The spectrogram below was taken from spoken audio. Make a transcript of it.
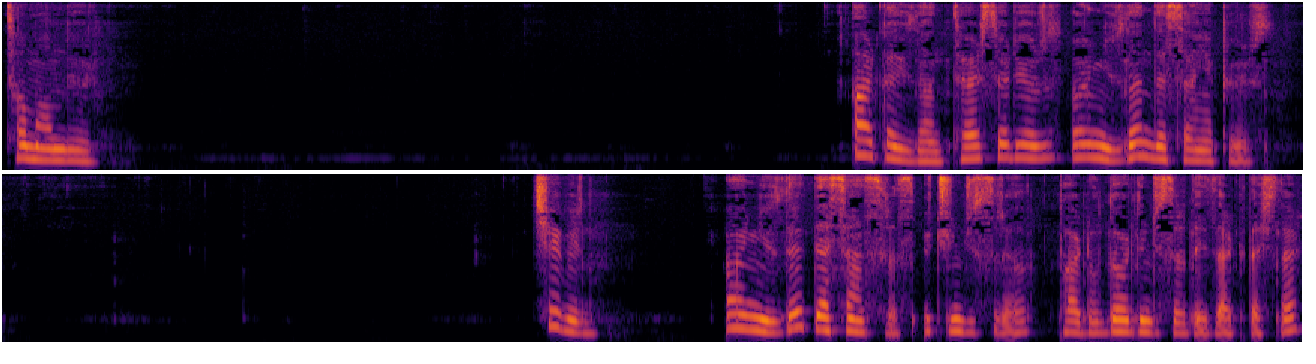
tamamlıyorum. Arka yüzden ters örüyoruz. Ön yüzden desen yapıyoruz. Çevirdim. Ön yüzde desen sırası. Üçüncü sıra pardon dördüncü sıradayız arkadaşlar.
